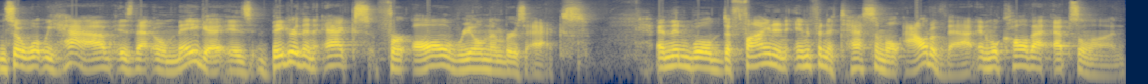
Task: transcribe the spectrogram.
And so what we have is that omega is bigger than x for all real numbers x. And then we'll define an infinitesimal out of that and we'll call that epsilon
